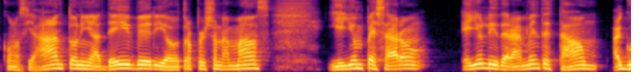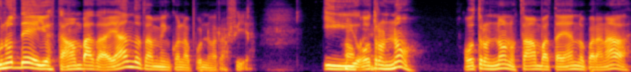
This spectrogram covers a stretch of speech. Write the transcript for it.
conocí a Anthony, a David y a otras personas más. Y ellos empezaron, ellos literalmente estaban, algunos de ellos estaban batallando también con la pornografía. Y otros no, otros no, no estaban batallando para nada.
